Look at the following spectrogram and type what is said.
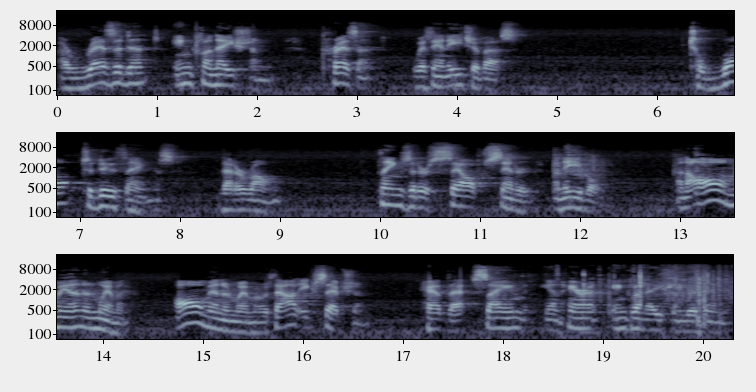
a resident inclination present within each of us to want to do things that are wrong, things that are self centered and evil. And all men and women, all men and women without exception, have that same inherent inclination within them.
